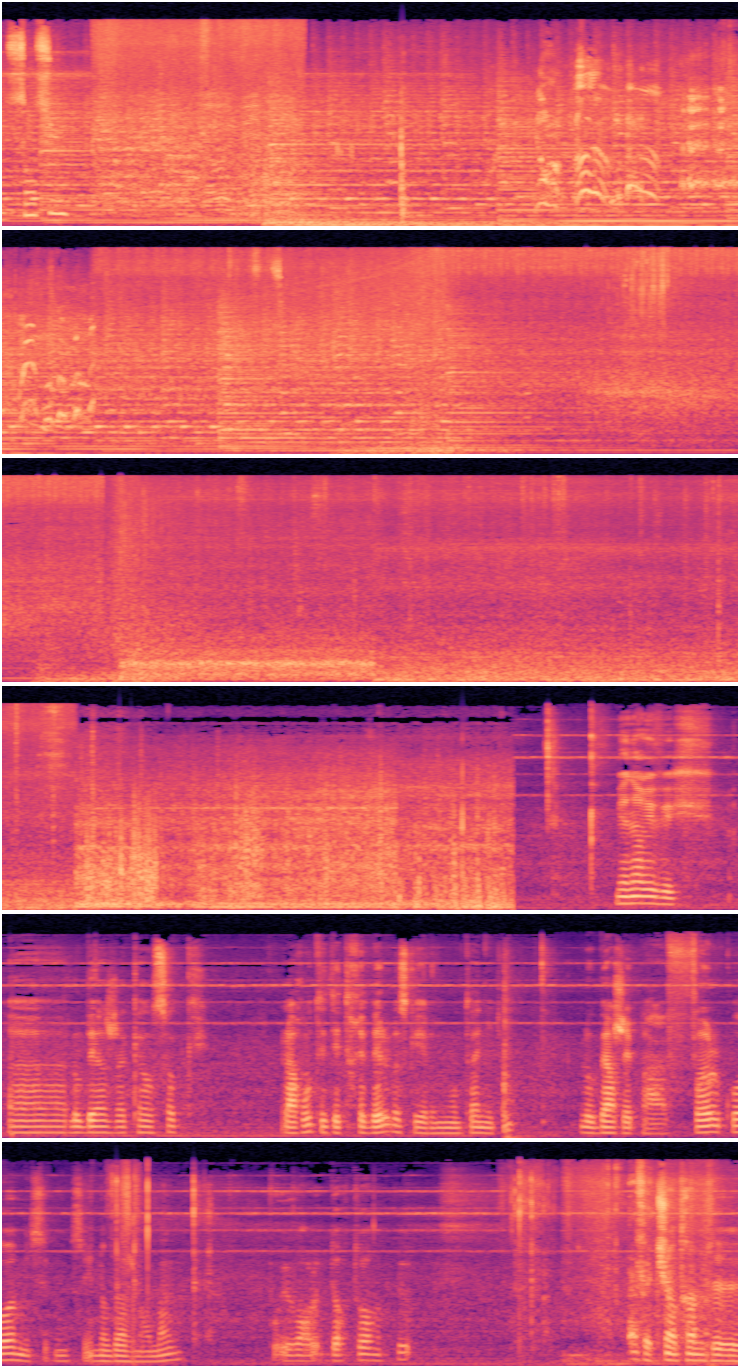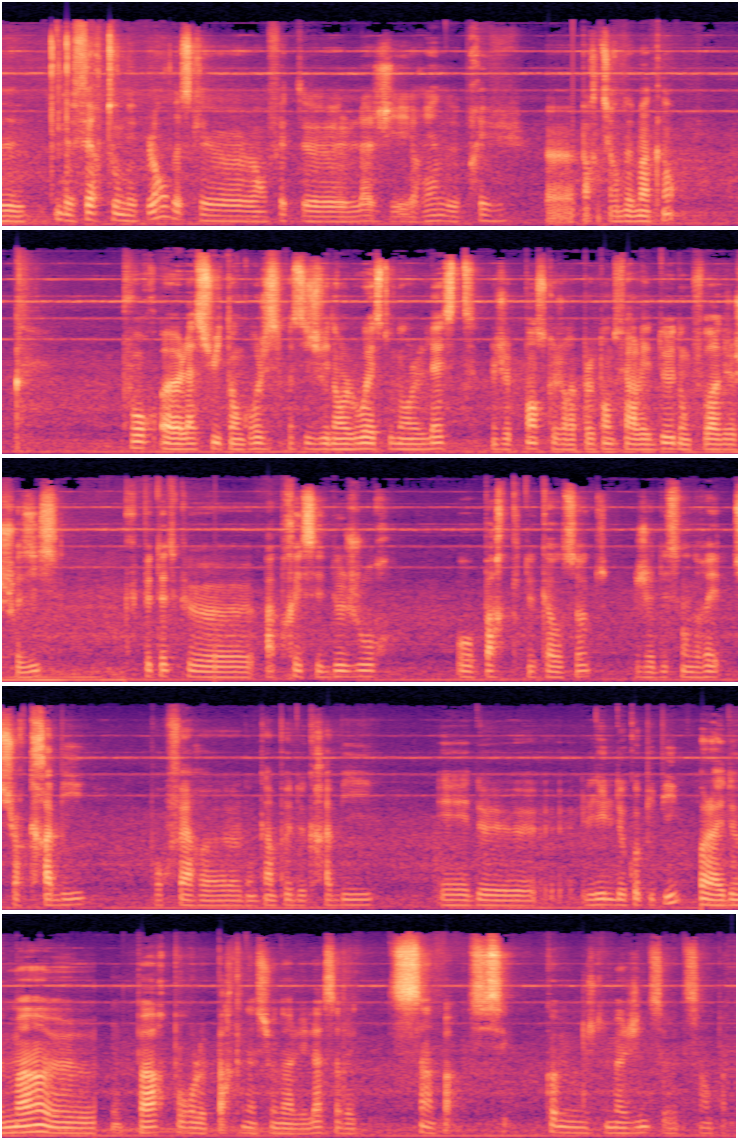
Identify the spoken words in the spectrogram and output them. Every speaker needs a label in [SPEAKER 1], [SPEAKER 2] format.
[SPEAKER 1] Une sangsue Bien arrivé à l'auberge à Kaosok. La route était très belle parce qu'il y a une montagne et tout. L'auberge est pas folle quoi, mais c'est c'est une auberge normale. Vous pouvez voir le dortoir un peu. En fait, je suis en train de, de faire tous mes plans parce que en fait euh, là j'ai rien de prévu euh, à partir de maintenant pour euh, la suite. En gros, je sais pas si je vais dans l'ouest ou dans l'est. Je pense que j'aurai pas le temps de faire les deux, donc il faudra que je choisisse. Peut-être que euh, après ces deux jours au parc de Kaosok, je descendrai sur Krabi pour faire euh, donc un peu de Krabi et de l'île de Kopipi. Voilà, et demain on part pour le parc national et là ça va être sympa. Si c'est comme je l'imagine, ça va être sympa.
